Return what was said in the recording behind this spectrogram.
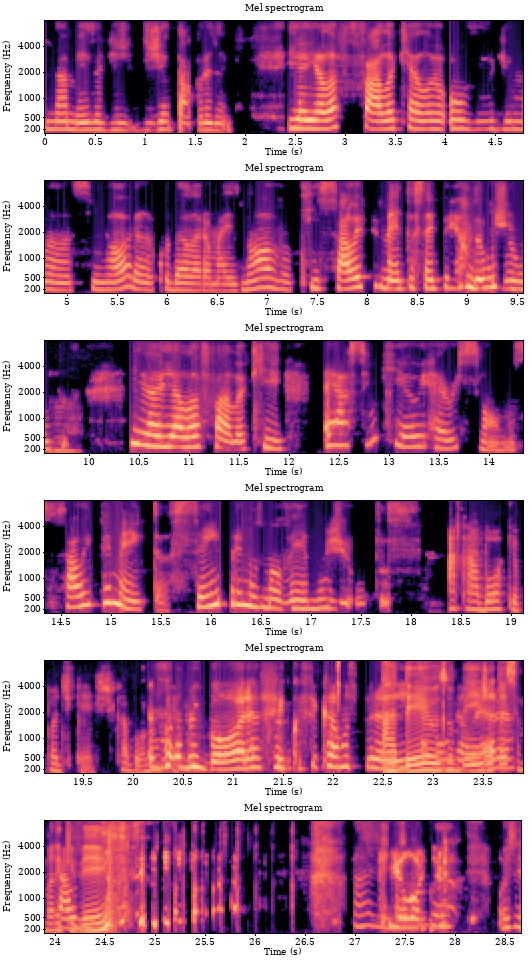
na mesa de, de jantar, por exemplo. E aí ela fala que ela ouviu de uma senhora, quando ela era mais nova, que sal e pimenta sempre andam juntos. E aí ela fala que é assim que eu e Harry somos, sal e pimenta, sempre nos movemos juntos. Acabou aqui o podcast. Acabou. Não quero. Vamos embora, fico- ficamos por aí. tá Adeus, bom, um beijo, galera? até semana que vem. Ai, Que gente, ódio. Hoje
